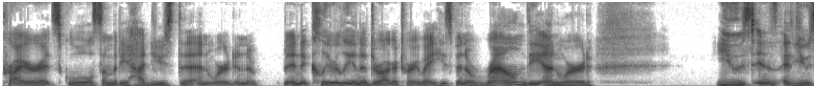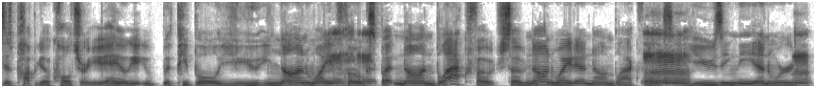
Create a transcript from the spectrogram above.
prior at school somebody had used the n word in a in a, clearly in a derogatory way he's been around the n word used in used as popular culture. You, hey, with people, you non-white mm-hmm. folks, but non-black folks. So non-white and non-black folks mm-hmm. using the N-word mm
